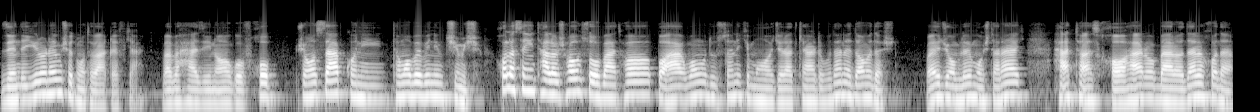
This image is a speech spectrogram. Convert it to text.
زندگی رو نمی‌شد متوقف کرد و به هزینه ها گفت خب شما صبر کنین تا ما ببینیم چی میشه. خلاصه این تلاش ها و صحبت ها با اقوام و دوستانی که مهاجرت کرده بودن ادامه داشت و یه جمله مشترک حتی از خواهر و برادر خودم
